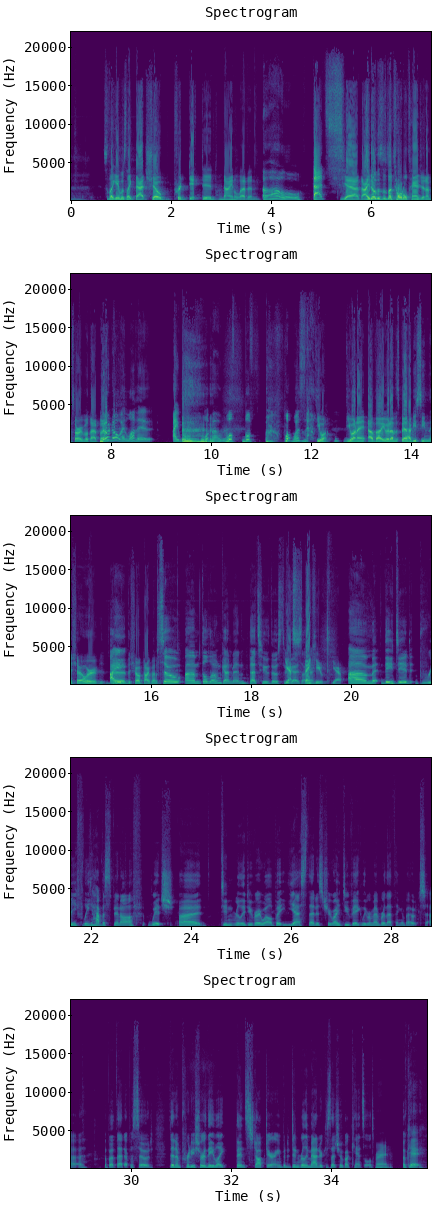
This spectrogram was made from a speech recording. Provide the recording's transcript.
So like it was like that show predicted 9/11. Oh, that's Yeah, I know this is a total tangent. I'm sorry about that, but no, no, I love it. I w- uh, well, well, what was that? do you want do you want to evaluate on this bit? Have you seen the show or the, I- the show I'm talking about? So, um, the lone gunman. That's who those three yes, guys are. thank you. Yeah. Um, they did briefly have a spin-off, which uh didn't really do very well. But yes, that is true. I do vaguely remember that thing about uh about that episode that I'm pretty sure they like then stopped airing, but it didn't really matter because that show got canceled. Right. Okay.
